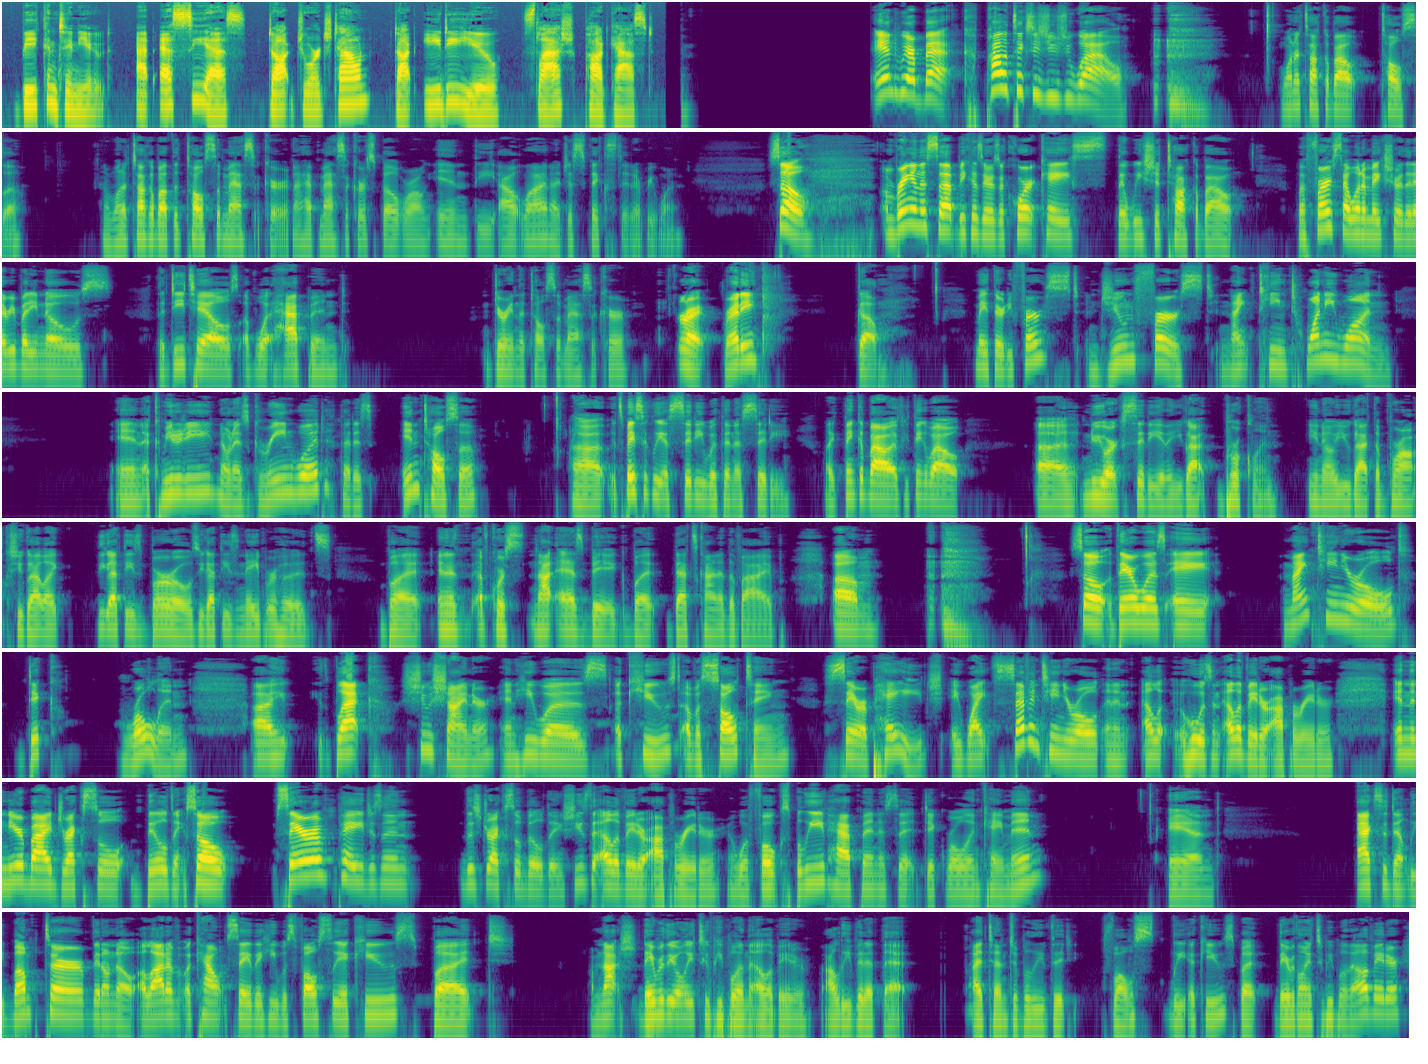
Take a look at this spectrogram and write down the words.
Be continued at scs.georgetown.edu slash podcast. And we're back. Politics as usual. I want to talk about Tulsa. I want to talk about the Tulsa massacre. And I have massacre spelled wrong in the outline. I just fixed it, everyone. So I'm bringing this up because there's a court case that we should talk about. But first, I want to make sure that everybody knows the details of what happened during the Tulsa massacre. All right, ready? Go. May 31st and June 1st, 1921, in a community known as Greenwood, that is in Tulsa. Uh, it's basically a city within a city. Like, think about if you think about uh, New York City, and then you got Brooklyn, you know, you got the Bronx, you got like, you got these boroughs, you got these neighborhoods, but, and of course, not as big, but that's kind of the vibe. Um, so there was a 19 year old Dick Rowland, uh, he- black shoe shiner, and he was accused of assaulting Sarah Page, a white 17 year old and an ele- who was an elevator operator in the nearby Drexel building. So Sarah Page is in this Drexel building. She's the elevator operator. And what folks believe happened is that Dick Rowland came in and accidentally bumped her. They don't know. A lot of accounts say that he was falsely accused, but I'm not. Sh- they were the only two people in the elevator. I'll leave it at that. I tend to believe that falsely accused, but they were the only two people in the elevator.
